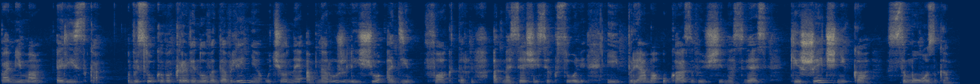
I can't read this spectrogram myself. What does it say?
Помимо риска высокого кровяного давления, ученые обнаружили еще один фактор, относящийся к соли и прямо указывающий на связь кишечника с мозгом.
